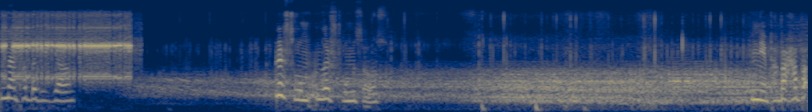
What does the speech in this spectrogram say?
Und dann Papa da. Der Strom, unser Strom ist aus. Nee, Papa, Papa,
